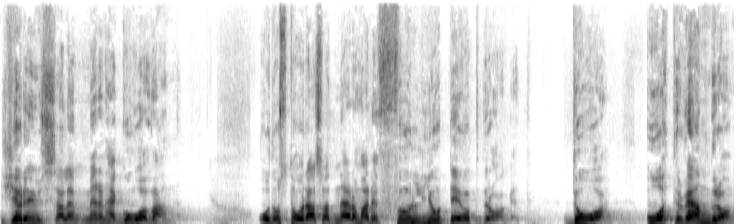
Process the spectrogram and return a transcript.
Jerusalem med den här gåvan. Och då står det alltså att när de hade fullgjort det uppdraget, då återvänder de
